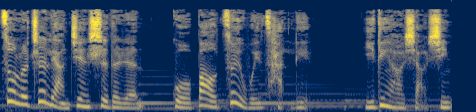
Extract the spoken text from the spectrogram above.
做了这两件事的人，果报最为惨烈，一定要小心。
